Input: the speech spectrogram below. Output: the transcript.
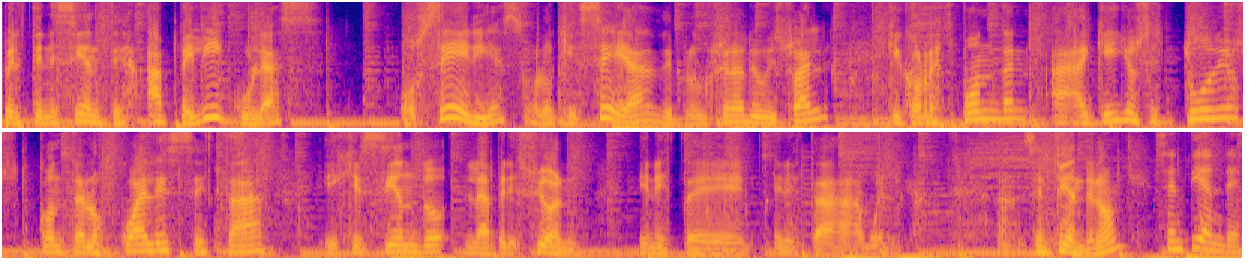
pertenecientes a películas o series o lo que sea de producción audiovisual que correspondan a aquellos estudios contra los cuales se está ejerciendo la presión en, este, en esta huelga. Ah, ¿Se entiende, no? Se entiende.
